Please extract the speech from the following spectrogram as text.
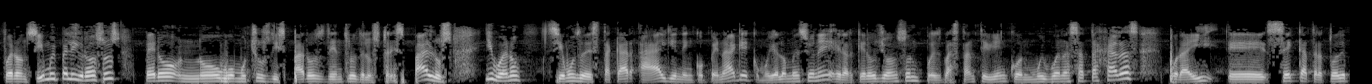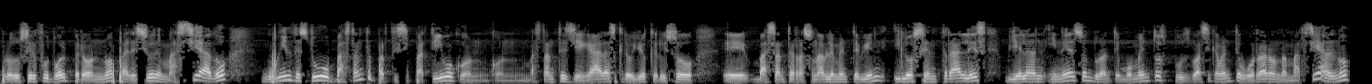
fueron sí muy peligrosos, pero no hubo muchos disparos dentro de los tres palos. Y bueno, si hemos de destacar a alguien en Copenhague, como ya lo mencioné, el arquero Johnson, pues bastante bien con muy buenas atajadas. Por ahí eh, Seca trató de producir fútbol, pero no apareció demasiado. Wind estuvo bastante participativo con, con bastantes llegadas, creo yo que lo hizo eh, bastante razonablemente bien. Y los centrales, Bielan y Nelson, durante momentos, pues básicamente borraron a Marcial, ¿no?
